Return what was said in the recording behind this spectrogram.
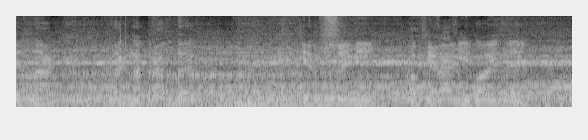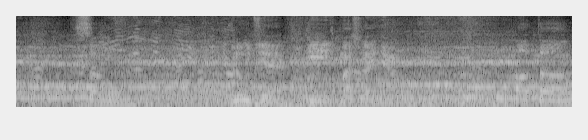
Jednak tak naprawdę pierwszymi ofiarami wojny są ludzie i ich marzenia. Oto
